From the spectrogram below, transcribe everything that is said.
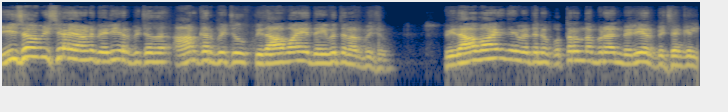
ഈശോ മിശയായാണ് ബലിയർപ്പിച്ചത്. ആർക്കർപ്പിച്ചു? പിതാവായ ദൈവത്തിന് അർപ്പിച്ചു പിതാവായ ദൈവത്തിന് പുത്രൻ തമ്പുരാൻ ബലിയർപ്പിച്ചെങ്കിൽ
